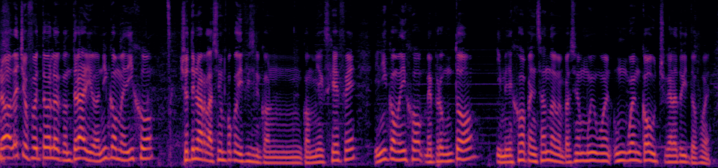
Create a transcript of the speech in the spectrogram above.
No, de hecho fue todo lo contrario. Nico me dijo, yo tenía una relación un poco difícil con, con mi ex jefe, y Nico me dijo, me preguntó y me dejó pensando, me pareció muy buen, un buen coach gratuito fue.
